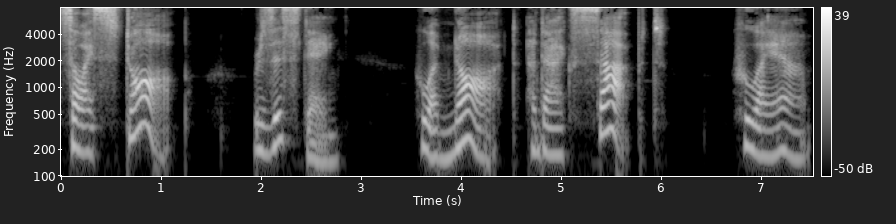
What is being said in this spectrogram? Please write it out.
So I stop resisting who I'm not and I accept who I am.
